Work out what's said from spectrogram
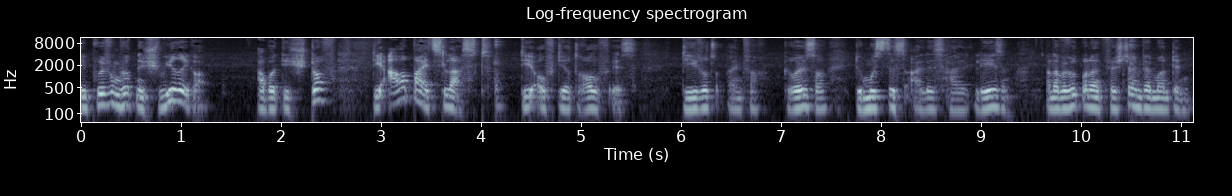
die Prüfung wird nicht schwieriger, aber die Stoff, die Arbeitslast, die auf dir drauf ist, die wird einfach größer. Du musst das alles halt lesen. Und dabei wird man dann feststellen, wenn man den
